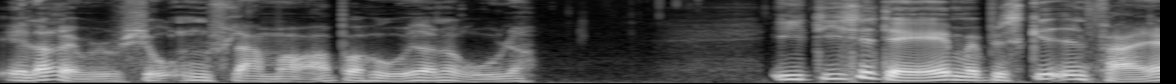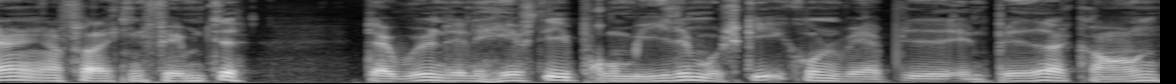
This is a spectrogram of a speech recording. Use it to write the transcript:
eller revolutionen flammer op og hovederne ruller. I disse dage med beskeden fejring af Frederik 5., der uden den hæftige promille måske kunne være blevet en bedre konge,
